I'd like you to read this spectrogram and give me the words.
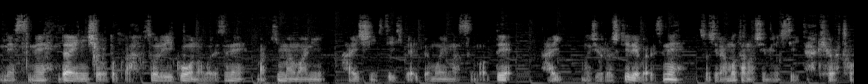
ですね、第2章とか、それ以降のもですね、まあ、気ままに配信していきたいと思いますので、はい。もしよろしければですね、そちらも楽しみにしていただければと。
